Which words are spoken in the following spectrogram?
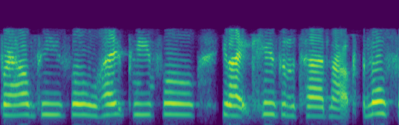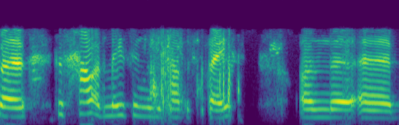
brown people, white people. You're like, who's gonna turn up? And also, just how amazingly you have the space on the uh,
